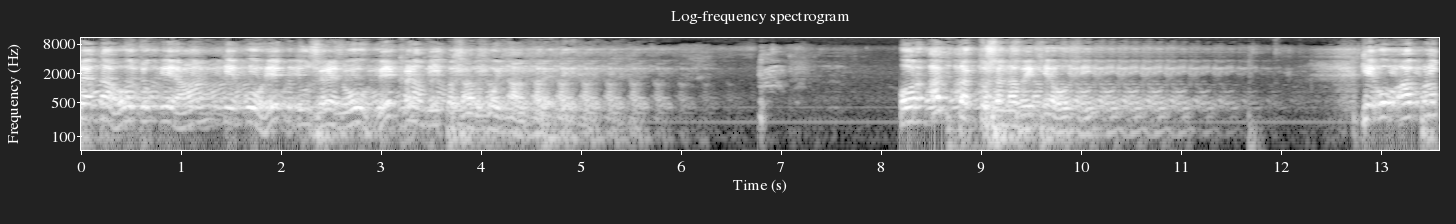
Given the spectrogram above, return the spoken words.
पैदा हो चुके हैं कि, वो एक दूसरे नु वेखना भी पसंद कोई ना करे। और अब तक तुसा ना वेख्या हो सी कि वो अपनी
